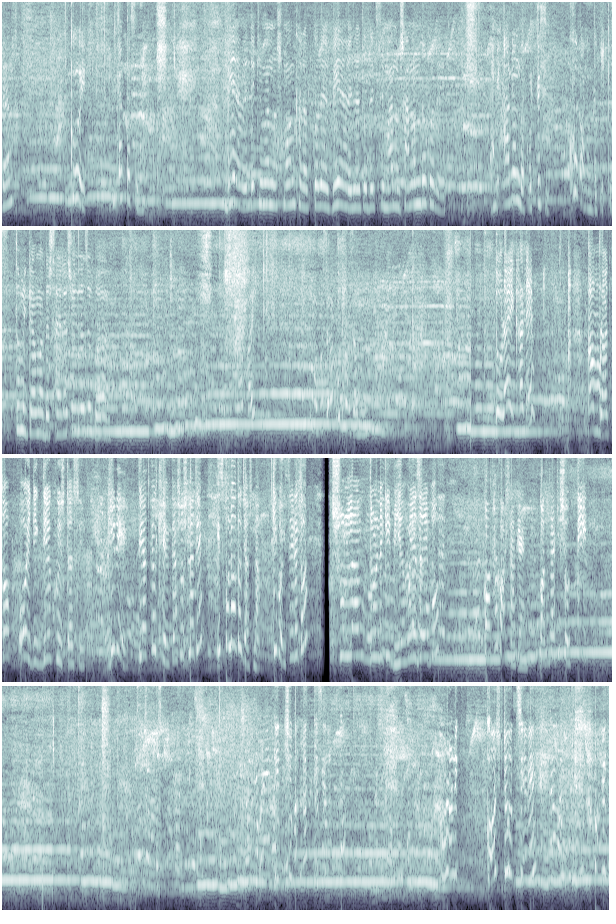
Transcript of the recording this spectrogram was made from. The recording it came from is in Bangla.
কেন কই? কাটতাছি না? বিয়ে হইলে কি মানুষ মন খারাপ করে বিয়ে হইলে তো দেখছি মানুষ আনন্দ করে। আমি আনন্দ করতেছি খুব আনন্দ করতেছি। তুমি কি আমাদের সাইরা চলে যাবা। তোরা এখানে আমরা তো ওই দিক দিয়ে খুঁজতেছি। কি রে তুই আজকাল খেলতে আসোস না যে? স্কুলেও তো যাস না। কি হইছে রে তোর? শুনলাম তোর নাকি বিয়ে হয়ে যাইব। কথা কস না কেন কথাটা কি সত্যি? কিচ্ছু ভালো লাগতেছে আমার অনেক কষ্ট হচ্ছে রে। অনেক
